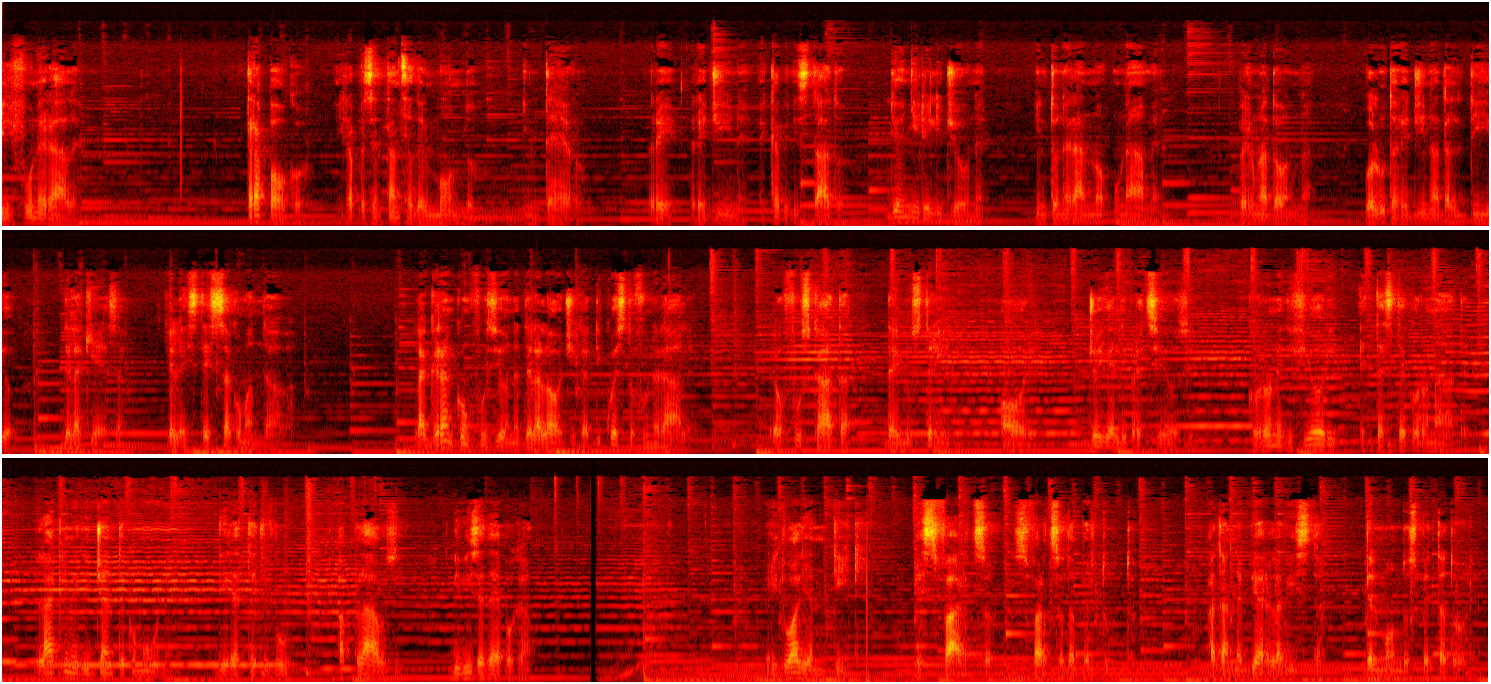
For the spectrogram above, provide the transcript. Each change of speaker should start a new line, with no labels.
Il funerale. Tra poco, in rappresentanza del mondo intero, re, regine e capi di Stato di ogni religione intoneranno un Amen per una donna voluta regina dal Dio della Chiesa che lei stessa comandava. La gran confusione della logica di questo funerale è offuscata dai lustrini, ori, gioielli preziosi, corone di fiori e teste coronate, lacrime di gente comune, dirette tv, applausi, divise d'epoca, rituali antichi e sfarzo, sfarzo dappertutto, ad annebbiare la vista del mondo spettatore.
